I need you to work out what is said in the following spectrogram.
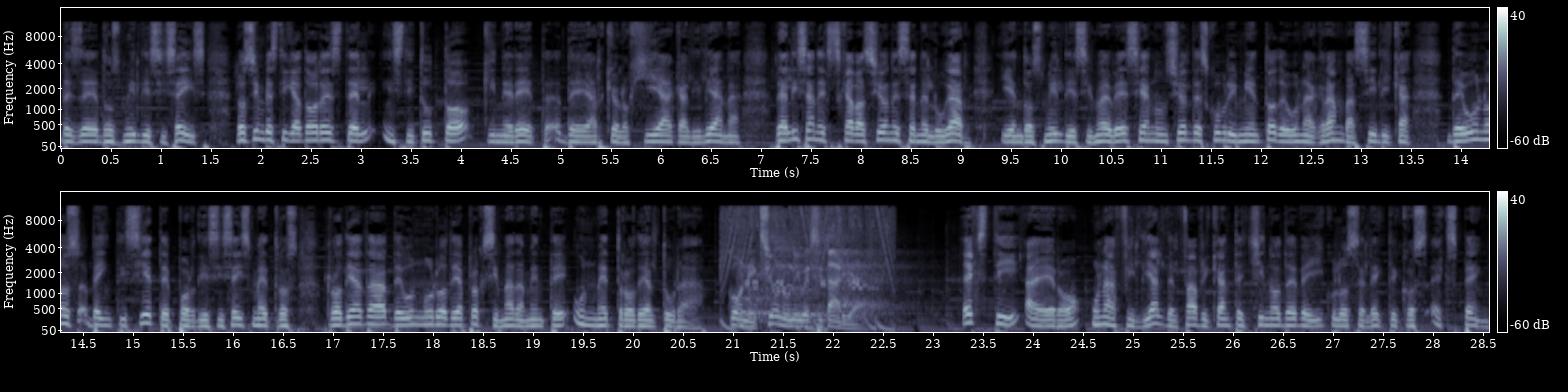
Desde 2016, los investigadores del Instituto Kineret de Arqueología Galileana realizan excavaciones en el lugar y en 2019 se anunció el descubrimiento de una gran basílica de unos 27 por 16 metros rodeada de un muro de aproximadamente un metro de altura. Conexión Universitaria. XT Aero, una filial del fabricante chino de vehículos eléctricos Xpeng,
